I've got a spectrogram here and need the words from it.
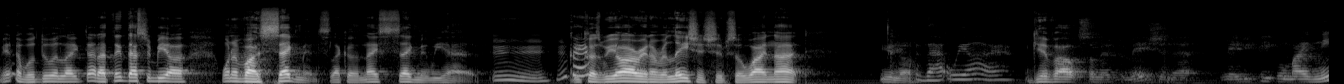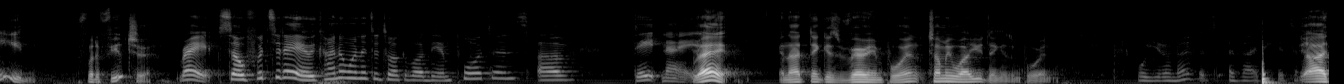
yeah, we'll do it like that. I think that should be our one of our segments, like a nice segment we have. mm, okay. Because we are in a relationship, so why not you know, that we are. give out some information that maybe people might need for the future. Right. So for today, we kind of wanted to talk about the importance of date night. Right. And I think it's very important. Tell me why you think it's important. Well, you don't know if it's if I think it's Yeah, I,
